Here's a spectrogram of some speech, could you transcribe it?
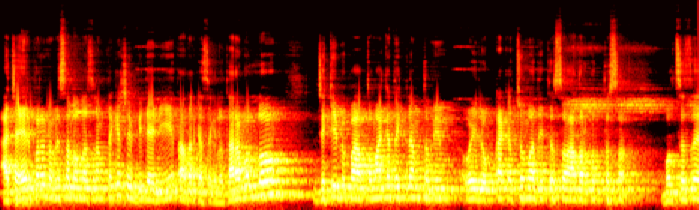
আচ্ছা এরপরে নবী সাল্লাহ সাল্লাম থেকে সে বিদায় নিয়ে তাদের কাছে গেল। তারা বলল, যে কি ব্যাপার? তোমাকে দেখলাম তুমি ওই লোকটাকে চুমা দিতেছ, আদর করতেছ। বলছে যে,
